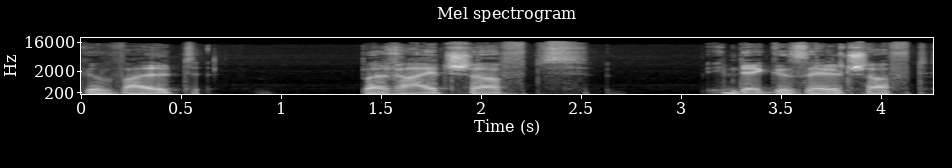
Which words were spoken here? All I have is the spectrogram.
Gewaltbereitschaft in der Gesellschaft.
